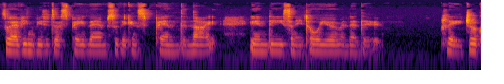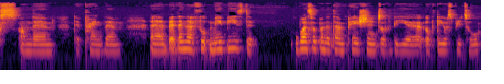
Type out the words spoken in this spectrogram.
so having visitors pay them so they can spend the night in the sanatorium and then they play jokes on them, they prank them. Uh, but then I thought maybe it's the once upon a time patient of the uh, of the hospital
